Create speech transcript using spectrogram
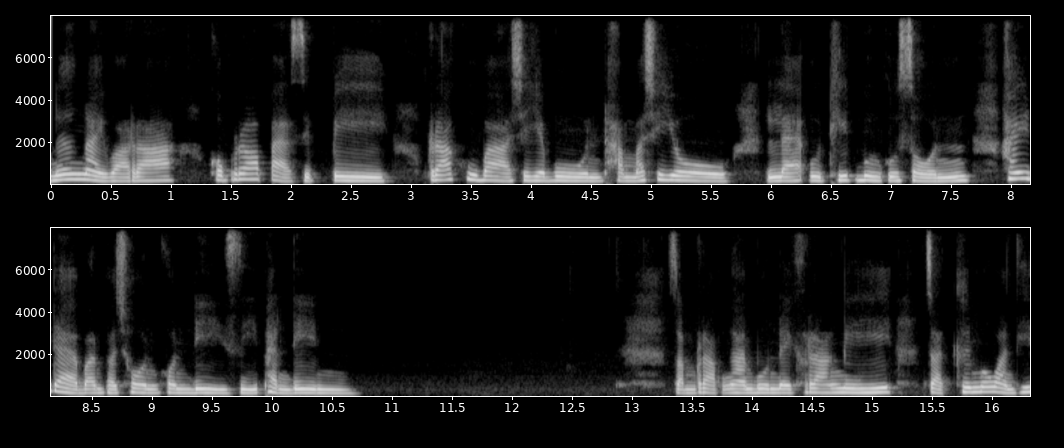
เนื่องในวาระ ครบรอบ 80 ปี พระครูบาชยบูรณ์ธรรมชโย และอุทิศบุญกุศล ให้แด่บรรพชนคนดีสีแผ่นดินสำหรับงานบุญในครั้งนี้ จัดขึ้นเมื่อวันที่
